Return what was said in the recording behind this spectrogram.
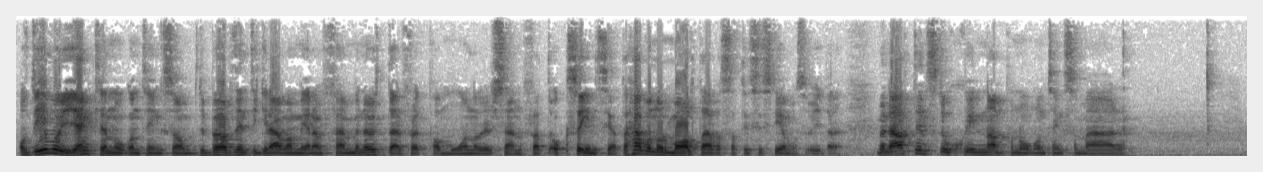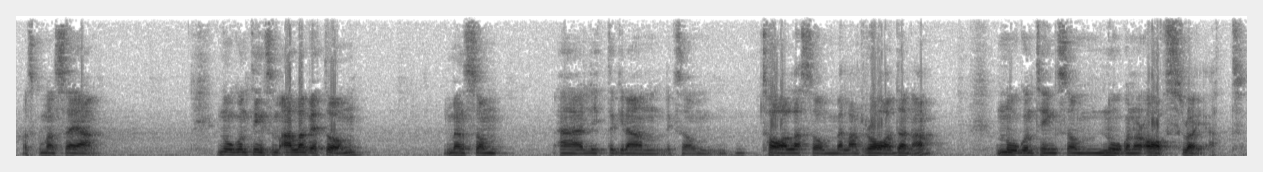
Och det var ju egentligen någonting som du behövde inte gräva mer än fem minuter för ett par månader sedan för att också inse att det här var normalt, det här var satt i system och så vidare. Men det är alltid en stor skillnad på någonting som är, vad ska man säga, någonting som alla vet om men som är lite grann liksom talas om mellan raderna. någonting som någon har avslöjat.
